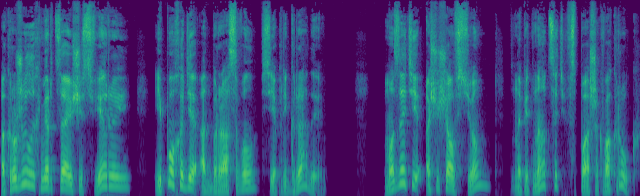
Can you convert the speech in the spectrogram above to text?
окружил их мерцающей сферой и походя отбрасывал все преграды. Мазети ощущал все на пятнадцать вспашек вокруг.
